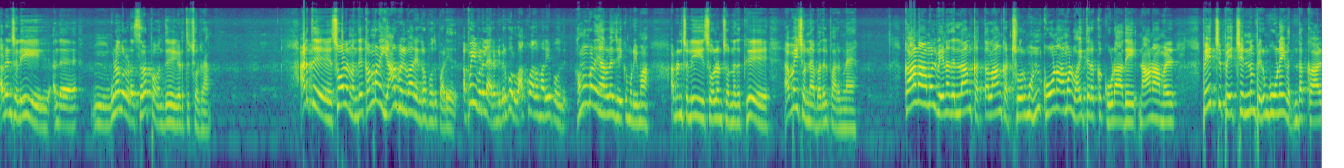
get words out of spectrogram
அப்படின்னு சொல்லி அந்த குணங்களோட சிறப்பை வந்து எடுத்து சொல்கிறாங்க அடுத்து சோழன் வந்து கம்பனை யார் வெல்வார் என்ற போது பாடியது. அப்போயும் விடலை ரெண்டு பேருக்கும் ஒரு வாக்குவாதம் மாதிரியே போகுது. கம்பனை யாரால ஜெயிக்க முடியுமா? அப்படின்னு சொல்லி சோழன் சொன்னதுக்கு அவை சொன்ன பதில் பாருங்களேன். காணாமல் வேணதெல்லாம் கத்தலாம் கற்றோர் முன் கோணாமல் வாய் திறக்க கூடாதே நாணாமல் பேச்சு பேச்சென்னும் பெரும்பூனை வந்தக்கால்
